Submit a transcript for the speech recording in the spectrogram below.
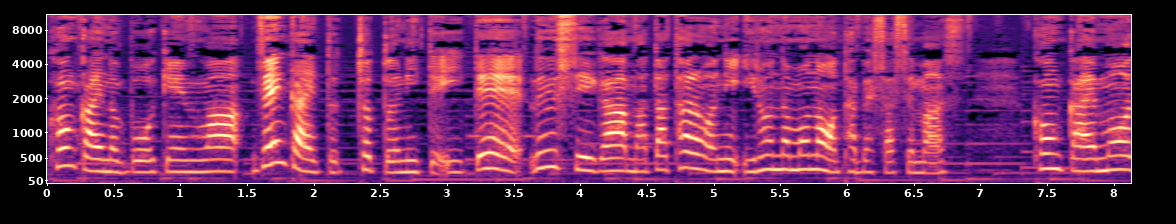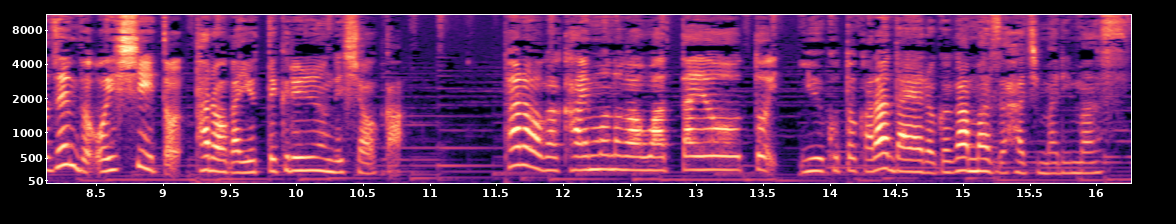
今回の冒険は前回とちょっと似ていて、ルーシーがまた太郎にいろんなものを食べさせます。今回も全部美味しいと太郎が言ってくれるのでしょうか？太郎が買い物が終わったよということからダイアログがまず始まります。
